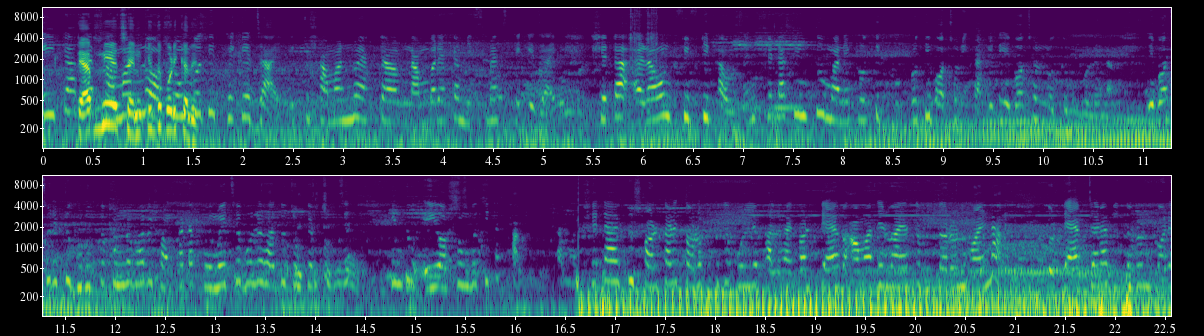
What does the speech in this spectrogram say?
এইটা ট্যাব নিয়েছেন, সামান্য কিন্তু পরীক্ষা অসঙ্গতি থেকে যায় একটু সামান্য একটা নাম্বারে একটা মিসম্যাচ থেকে যায় সেটা অ্যারাউন্ড ফিফটি থাউজেন্ড সেটা কিন্তু মানে প্রতি প্রতি বছরই থাকে এটা এবছর নতুন বলে না। এবছর একটু গুরুত্বপূর্ণভাবে সংখ্যাটা কমেছে বলে হয়তো চোখে পড়ছে কিন্তু এই অসঙ্গতিটা থাকে। সেটা একটু সরকারের তরফ থেকে বললে ভালো হয় কারণ ট্যাব আমাদের বাইরে তো বিতরণ হয় না। তো ট্যাব যারা বিতরণ করে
